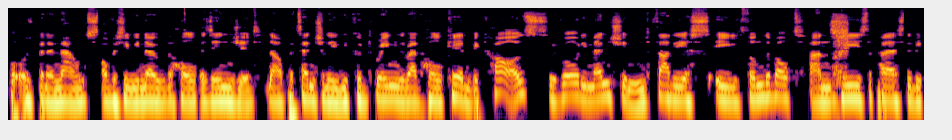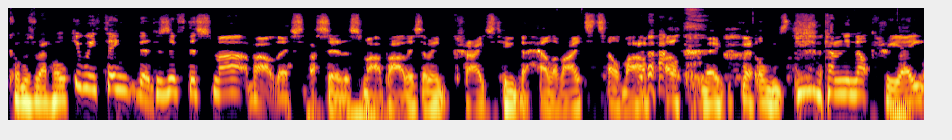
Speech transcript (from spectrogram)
but has been announced. Obviously, we know the Hulk is injured. Now, potentially, we could bring the Red Hulk in because we've already mentioned Thaddeus E. Thunderbolt, and he's the person who becomes Red Hulk. Do we think that, because if they're smart about this, I say they're smart about this, I mean, Christ, who the hell am I to tell Marvel to make films? Can they not create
